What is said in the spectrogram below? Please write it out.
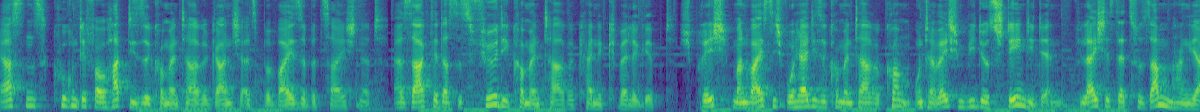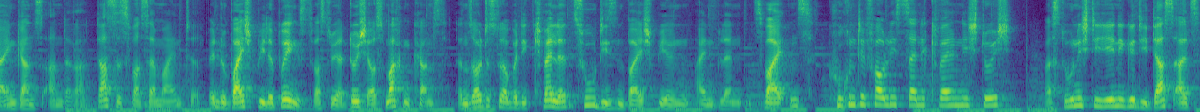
Erstens, KuchenTV hat diese Kommentare gar nicht als Beweise bezeichnet. Er sagte, dass es für die Kommentare keine Quelle gibt. Sprich, man weiß nicht, woher diese Kommentare kommen. Unter welchen Videos stehen die denn? Vielleicht ist der Zusammenhang ja ein ganz anderer. Das ist, was er meinte. Wenn du Beispiele bringst, was du ja durchaus machen kannst, dann solltest du aber die Quelle zu diesen Beispielen einblenden. Zweitens, KuchenTV liest seine Quellen nicht durch, warst du nicht diejenige, die das als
